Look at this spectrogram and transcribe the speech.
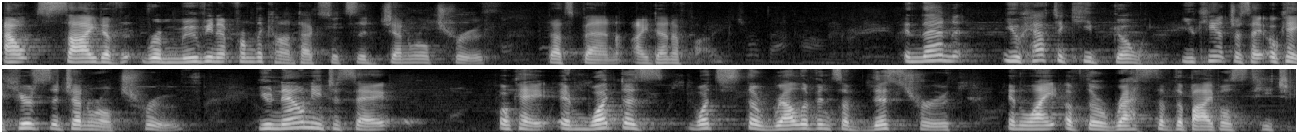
Outside of removing it from the context, what's the general truth that's been identified? And then you have to keep going. You can't just say, okay, here's the general truth. You now need to say, okay, and what does what's the relevance of this truth in light of the rest of the Bible's teaching?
